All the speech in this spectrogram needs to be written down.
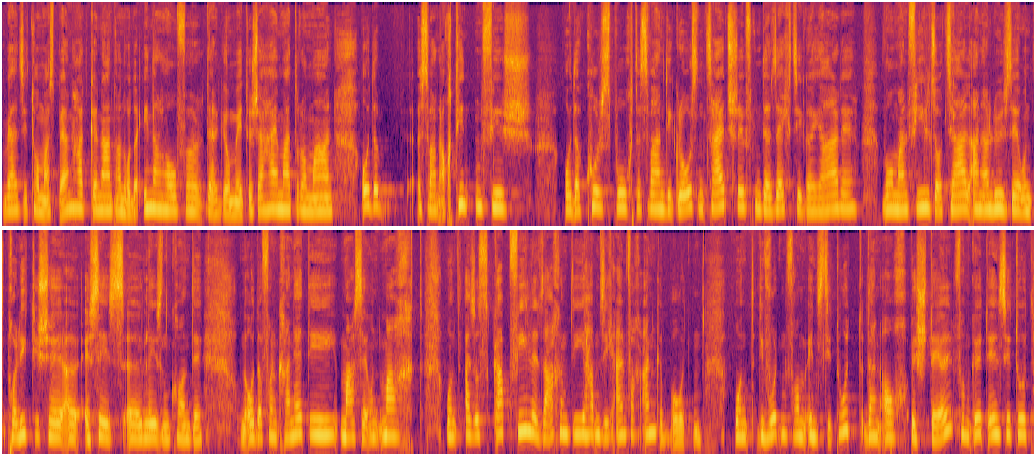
weil sie Thomas Bernhard genannt haben, oder Innerhofer, der geometrische Heimatroman, oder es waren auch Tintenfisch oder Kursbuch, das waren die großen Zeitschriften der 60er Jahre, wo man viel Sozialanalyse und politische äh, Essays äh, lesen konnte. Oder von Canetti, Masse und Macht. Und also es gab viele Sachen, die haben sich einfach angeboten. Und die wurden vom Institut dann auch bestellt, vom Goethe-Institut.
